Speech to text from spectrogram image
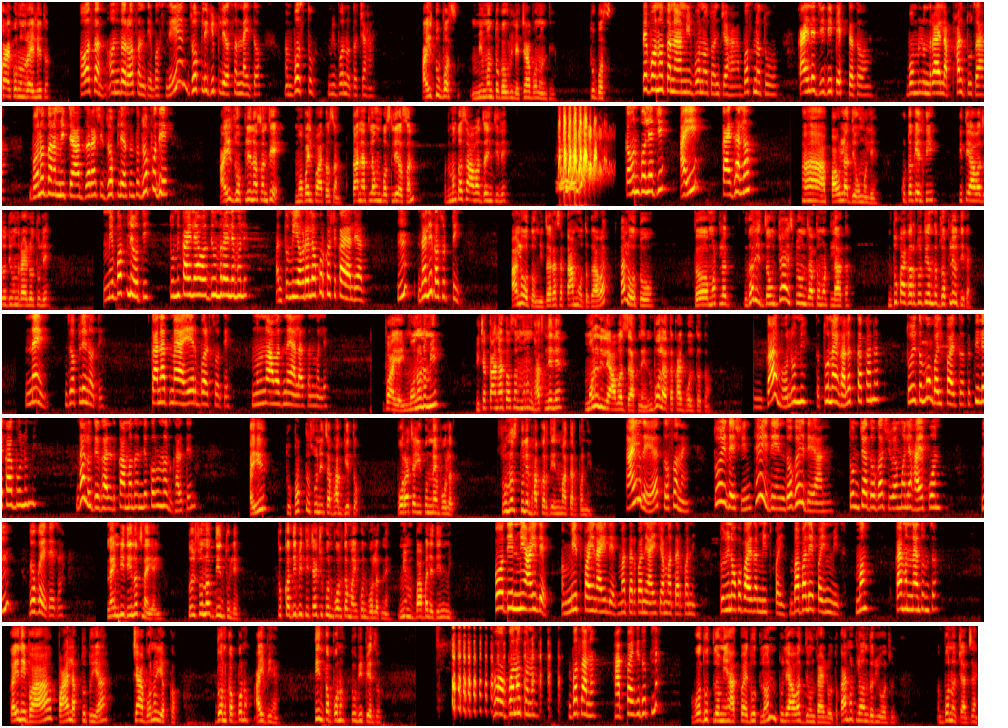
काय करून राहिली तर? असन अंदर असन ते बसली. झोपली गिपली असन नाही तर. बस तू मी बनवतो चहा. आई तू बस. मी म्हणतो गौरीले चहा बनवून ते तू बस. ते बनवतो ना मी बनवतो चहा. बस ना तू. कायले जिदी पेकत बोंबलून राहिला फालतूचा. बनवतो ना मी चहा. जराशी झोपली असेल तर झोपू दे. आई झोपली नसन ते. मोबाईल पाहत असन. कानात लावून बसली असन. मग कसा आवाज जाईन तिले? काऊन बोलायची? आई काय झालं? हा पावला देऊ मुले. कुठं गेलती? किती आवाज देऊन राहिलो तुले? मी बसली होती. तुम्ही काय आवाज देऊन राहिले मला? आणि तुम्ही एवढ्या लवकर कसे काय आले आज? हं? झाली का सुट्टी? आलो होतो मी. जरासं काम होतं गावात. आलो होतो. तर म्हटलं घरीच जाऊन चाळीस पिऊन जातो म्हटलं आता. तू काय करत होती? अंदर झोपली होती काय? नाही झोपली नव्हती. कानात ना एअरबड्स होते म्हणून आवाज नाही आला असं मला. पाय आई म्हणून मी? हिच्या कानात असं म्हणून घातलेले. म्हणून हिला आवाज जात नाही. बोल आता काय बोलतो तो? काय बोलू मी? तर तू नाही घालत का कानात? तू इथं मोबाईल पाहतो तर तिला काय बोलू मी? घालू दे घाल कामधंदे करूनच घालते ना. आई तू फक्त सुनीचा भाग घेतो. पोराच्या इकून नाही बोलत. सुनच तुले भाग करते म्हातारपणी. नाही रे तसं नाही. तूही देशील तेही देईन दोघंही दे आण. तुमच्या दोघाशिवाय मला हाय कोण? हं? दोघंही त्याचा नाही मी देईनच नाही आई. तू सुनच देईन तुले. तू कधी बी तिच्या चिकून बोलतो मग ऐकून बोलत नाही. मी बाबाला देईन मी. हो दिन मी आईले. मीच पाहिन आईले म्हातारपणी आईच्या म्हातारपणी. तुम्ही नको पाहिजे मीच पाहिन बाबाले पाहिन मीच. मग? काय म्हणणं आहे तुमचं? काही नाही बा पाय लागतो तू या चहा बनव एक कप. दोन कप बनव. आई बी आहे. तीन कप बनव. तू बी पेजो. हो बनवतो ना. बसा ना. हात पाय की धुतले. व धुतलो मी हात पाय धुतलो न तुला आवाज देऊन राहिलो होतो. काय म्हटलं अंदर येऊ अजून? बनवच्यात जाय.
